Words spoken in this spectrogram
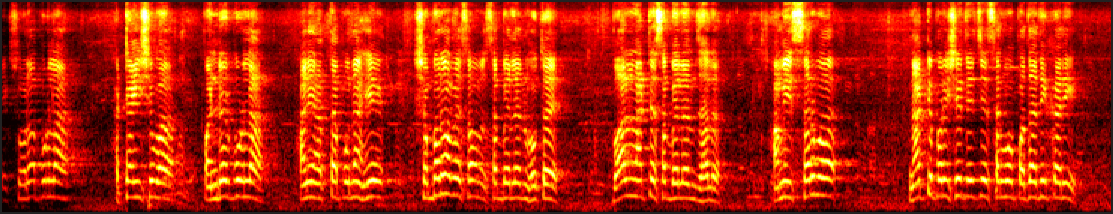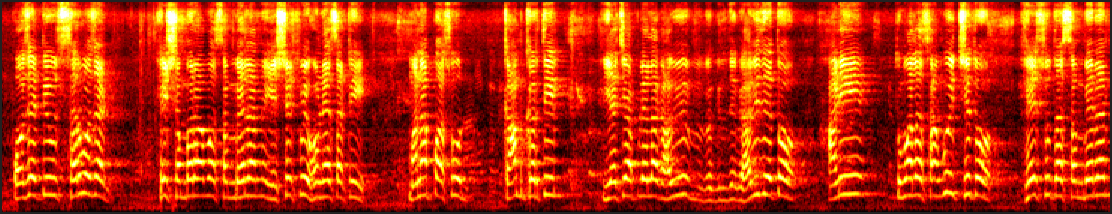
एक सोलापूरला अठ्ठ्याऐंशीवा पंढरपूरला आणि आत्ता पुन्हा हे शंभरावे सं संमेलन होतं आहे बालनाट्य संमेलन झालं. आम्ही सर्व नाट्य परिषदेचे सर्व पदाधिकारी पॉझिटिव्ह सर्वजण हे शंभरावं संमेलन यशस्वी होण्यासाठी मनापासून काम करतील याची आपल्याला घावी घावी देतो. आणि तुम्हाला सांगू इच्छितो हे सुद्धा संमेलन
